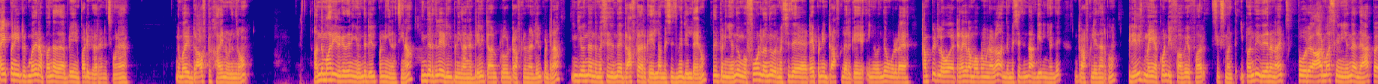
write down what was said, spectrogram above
டைப் பண்ணிகிட்டு இருக்கும்போது நான் இப்போ வந்து அதை அப்படியே நிப்பாட்டிட்டு வரேன்னு வச்சுக்கோங்களேன். இந்த மாதிரி டிராஃப்ட் ஹாய்னு விழுந்துடும் அந்த மாதிரி இருக்கிறத நீங்கள் வந்து டெலிட் பண்ணி நினச்சிங்கன்னா இந்த இடத்துல டெலிட் பண்ணிக்கலாங்க. டெலிட் ஆல் க்ளோட் டிராஃப்ட்டில் நான் டெலிட் பண்ணிட்டேன்னா இங்கே வந்து அந்த மெசேஜ் வந்து டிராஃப்ட்டாக இருக்க எல்லா மெசேஜுமே டெலிட் ஆயிரும். இப்போ நீங்கள் வந்து உங்கள் ஃபோனில் வந்து ஒரு மெசேஜை டைப் பண்ணி டிராஃப்ட்டில் இருக்குது நீங்கள் வந்து உங்களோட கம்ப்யூட்டரில் டெலிகிராம் ஓப்பன் பண்ணாலும் அந்த மெசேஜ் வந்து அங்கேயே நீங்கள் வந்து டிராஃப்ட்லேயே தான் இருக்கும். Delete my account if away for six month இப்போ வந்து இது என்னென்னா இப்போ ஒரு ஆறு மாதத்துக்கு நீங்கள் வந்து அந்த ஆப்பை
